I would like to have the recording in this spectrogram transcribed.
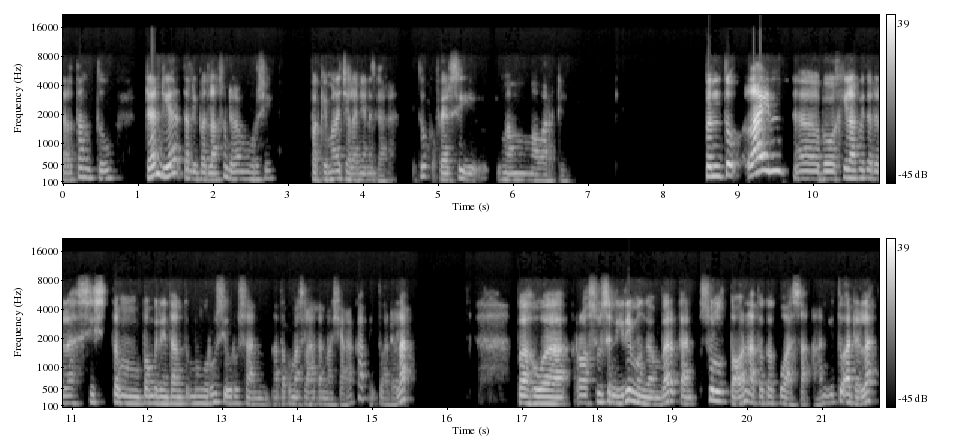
tertentu, dan dia terlibat langsung dalam mengurusi bagaimana jalannya negara. Itu versi Imam Mawardi. Bentuk lain eh, bahwa khilaf itu adalah sistem pemerintahan untuk mengurusi urusan atau kemaslahatan masyarakat itu adalah bahwa Rasul sendiri menggambarkan sultan atau kekuasaan itu adalah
